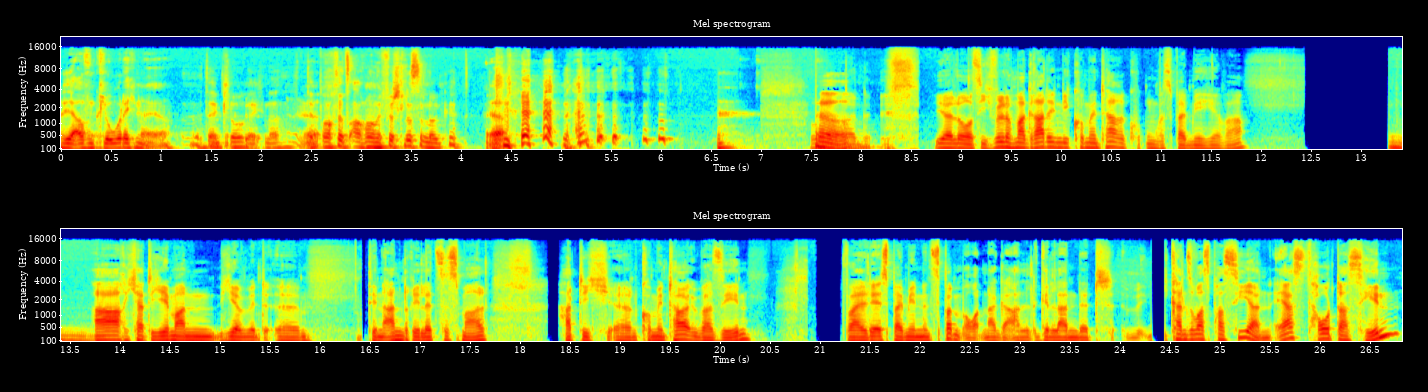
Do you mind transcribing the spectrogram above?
Ja, auf dem Klorechner, ja. Der Klorechner. Der braucht jetzt auch noch eine Verschlüsselung. Ja. Oh Mann. Ja, los. Ich will noch mal gerade in die Kommentare gucken, was bei mir hier war. Ach, ich hatte jemanden hier mit äh, den André letztes Mal, hatte ich äh, einen Kommentar übersehen, weil der ist bei mir in den Spam-Ordner ge gelandet. Wie kann sowas passieren? Erst haut das hin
